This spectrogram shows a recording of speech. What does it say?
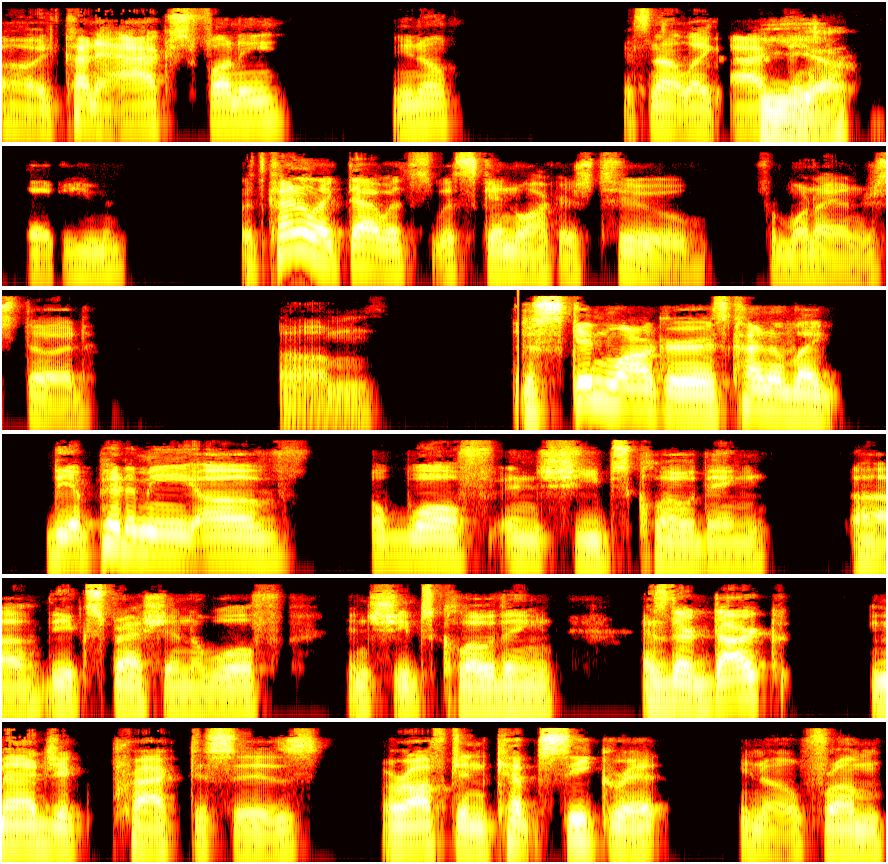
uh it kind of acts funny, you know? It's not like acting Yeah. like a human. It's kind of like that with with skinwalkers too, from what I understood. Um, the skinwalker is kind of like the epitome of a wolf in sheep's clothing. Uh, the expression "a wolf in sheep's clothing," as their dark magic practices are often kept secret, you know, from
